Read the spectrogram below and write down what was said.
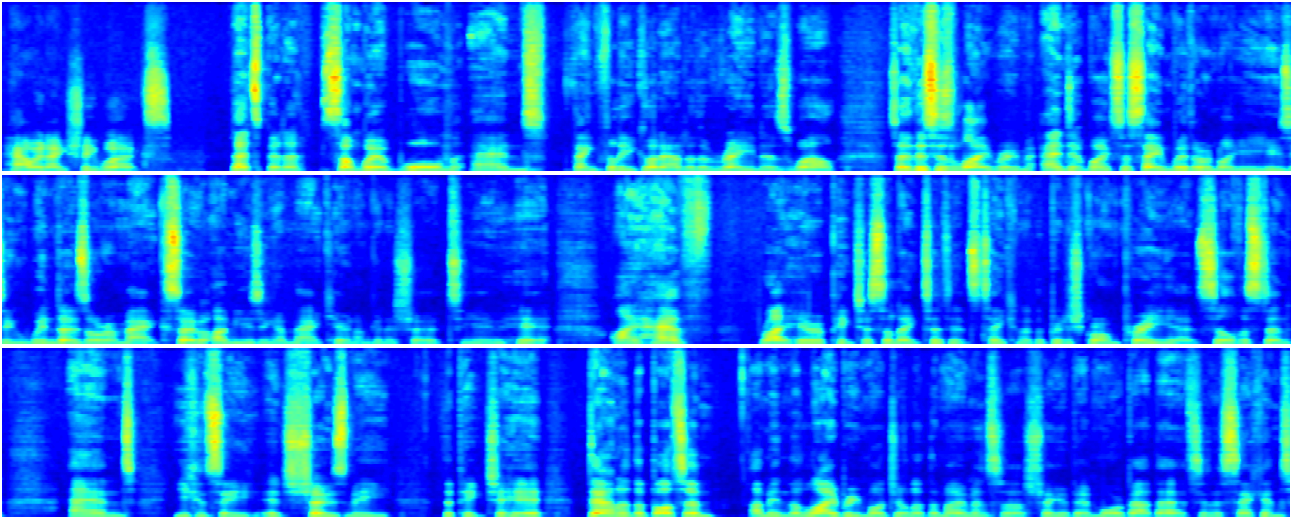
how it actually works. That's better. Somewhere warm and thankfully got out of the rain as well. So this is Lightroom and it works the same whether or not you're using Windows or a Mac. So I'm using a Mac here and I'm going to show it to you here. I have right here a picture selected. It's taken at the British Grand Prix at Silverstone and you can see it shows me the picture here. Down at the bottom, I'm in the library module at the moment, so I'll show you a bit more about that in a second.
